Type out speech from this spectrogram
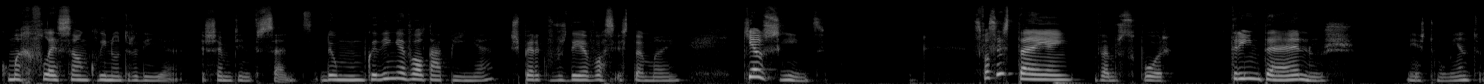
com uma reflexão que li no outro dia. Achei muito interessante. Deu-me um bocadinho a volta à pinha. Espero que vos dê a vocês também. Que é o seguinte. Se vocês têm, vamos supor, 30 anos neste momento,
